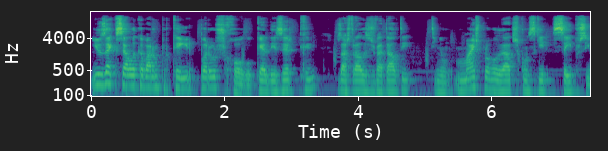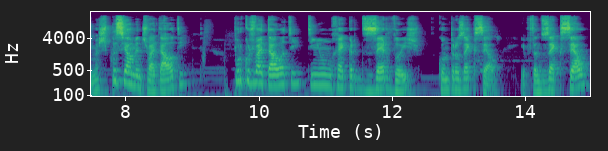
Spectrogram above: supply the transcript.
E os Excel acabaram por cair para os Rogo. Quer dizer que os Astralis e os Vitality tinham mais probabilidades de conseguir sair por cima, especialmente os Vitality, porque os Vitality tinham um recorde de 0-2 contra os Excel. E portanto os Excel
